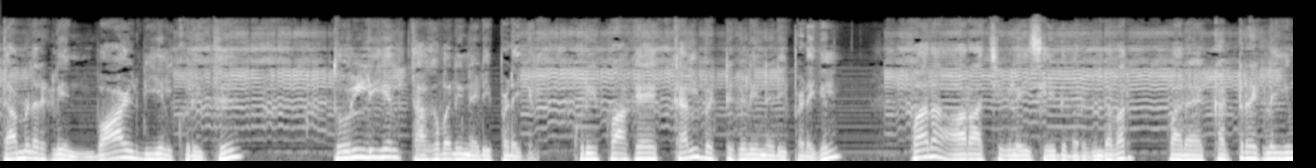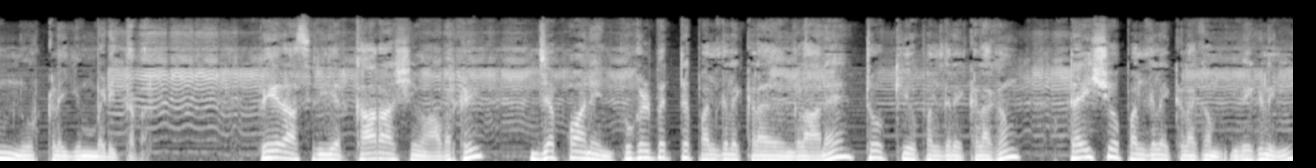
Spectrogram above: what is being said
தமிழர்களின் வாழ்வியல் குறித்து தொல்லியல் தகவலின் அடிப்படையில் குறிப்பாக கல்வெட்டுகளின் அடிப்படையில் பல ஆராய்ச்சிகளை செய்து வருகின்றவர் பல கட்டுரைகளையும் நூற்களையும் வடித்தவர். பேராசிரியர் காராஷிமா அவர்கள் ஜப்பானின் புகழ்பெற்ற பல்கலைக்கழகங்களான டோக்கியோ பல்கலைக்கழகம் டைஷோ பல்கலைக்கழகம் இவைகளில்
